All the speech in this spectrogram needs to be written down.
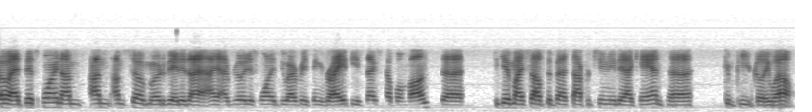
so at this point, I'm I'm I'm so motivated. I, I really just want to do everything right these next couple of months to to give myself the best opportunity I can to compete really well.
